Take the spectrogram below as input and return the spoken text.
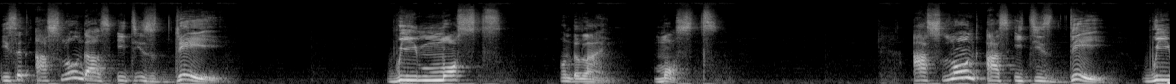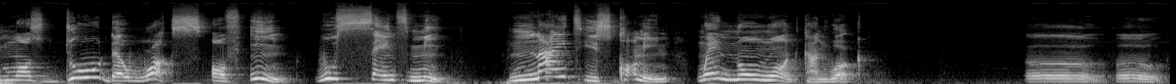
He said, As long as it is day, we must, underline, must. As long as it is day, we must do the works of Him who sent me. Night is coming when no one can work. Oh, oh,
